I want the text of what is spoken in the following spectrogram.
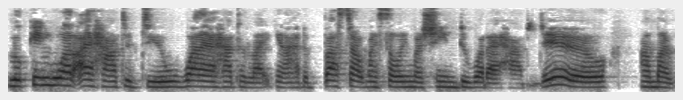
looking what I had to do, what I had to like, you know, I had to bust out my sewing machine, do what I had to do. I'm like,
